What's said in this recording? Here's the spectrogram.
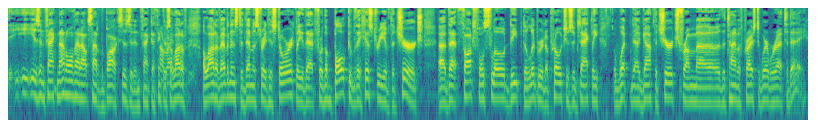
is in fact not all that outside of the box, is it? In fact, I think oh, there's right. a lot of a lot of evidence to demonstrate historically that for the bulk of the history of the church, uh, that thoughtful, slow, deep, deliberate approach is exactly what uh, got the church from uh, the time of Christ to where we're at today.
